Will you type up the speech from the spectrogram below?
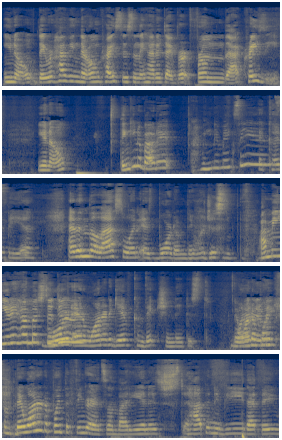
you know they were having their own crisis, and they had to divert from that crazy. You know, thinking about it, I mean, it makes sense. It could be, yeah. And then the last one is boredom. They were just I mean, you didn't have much to bored do. and wanted to give conviction. They just They wanted, wanted to point. something. They wanted to point the finger at somebody, and it just happened to be that they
